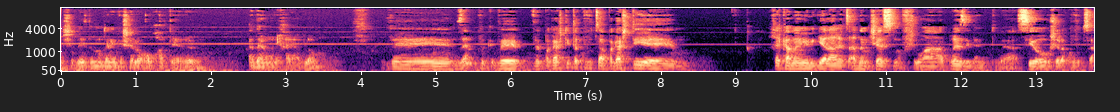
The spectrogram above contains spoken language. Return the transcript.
ושבהזדמנות אני מבשל לו ארוחת ערב, עד היום אני חייב לו. וזהו, ו- ו- ופגשתי את הקבוצה, פגשתי, אה, אחרי כמה ימים הגיע לארץ אדם צ'סנוף, שהוא ה president וה-COO של הקבוצה.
